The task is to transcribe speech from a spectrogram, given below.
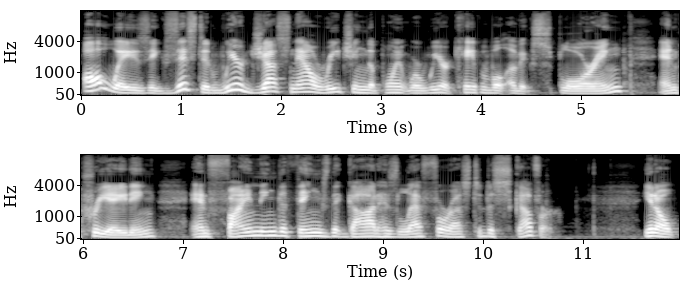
always existed. We're just now reaching the point where we are capable of exploring and creating and finding the things that God has left for us to discover. You know,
